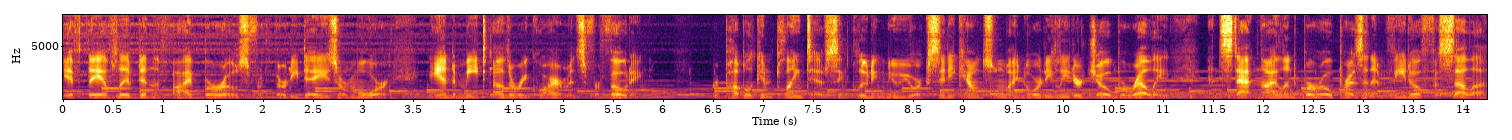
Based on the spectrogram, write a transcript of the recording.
if they have lived in the five boroughs for 30 days or more and meet other requirements for voting. Republican plaintiffs, including New York City Council Minority Leader Joe Borelli and Staten Island Borough President Vito Fossella,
